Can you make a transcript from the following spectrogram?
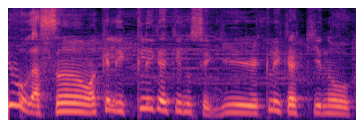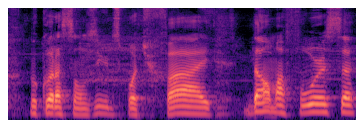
divulgação, aquele clica aqui no seguir, clica aqui no, no coraçãozinho do Spotify, dá uma força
